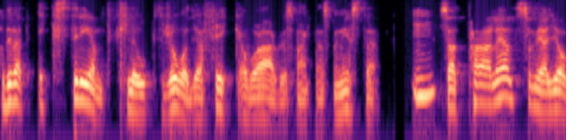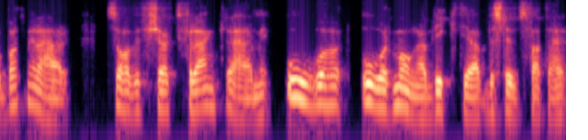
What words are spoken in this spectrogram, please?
Och det var ett extremt klokt råd jag fick av vår arbetsmarknadsminister. Mm. Så att parallellt som vi har jobbat med det här så har vi försökt förankra det här med oerhört, oerhört många viktiga beslutsfattare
